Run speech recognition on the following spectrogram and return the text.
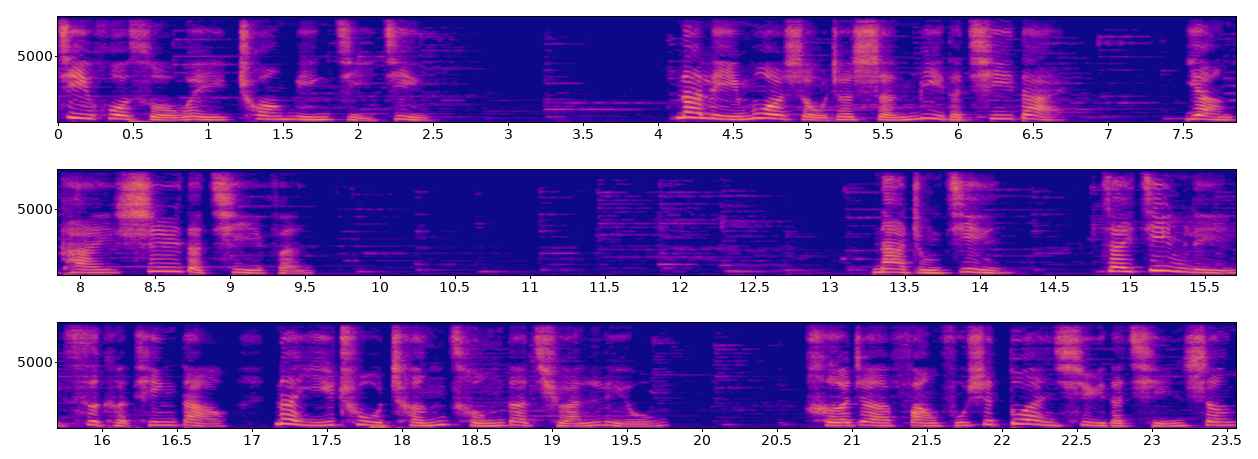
既或所谓窗明几净，那里默守着神秘的期待，漾开诗的气氛。那种静，在静里似可听到那一处成丛的泉流，和着仿佛是断续的琴声。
